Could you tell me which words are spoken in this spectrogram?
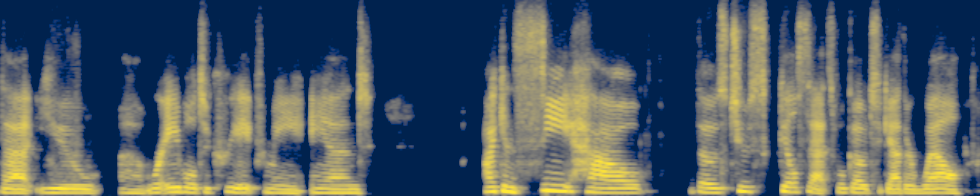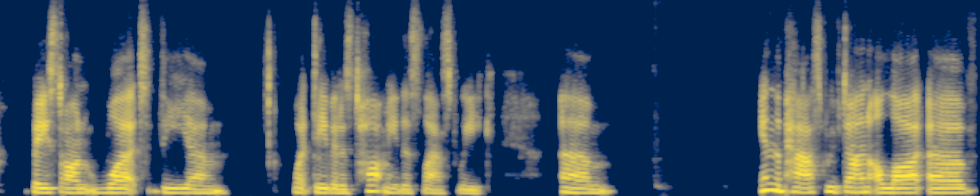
that you uh, were able to create for me. And I can see how those two skill sets will go together well based on what the um, what David has taught me this last week. Um, in the past, we've done a lot of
